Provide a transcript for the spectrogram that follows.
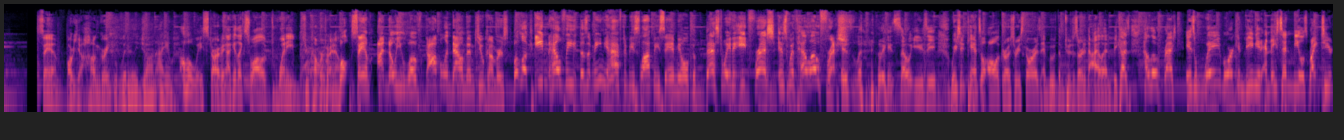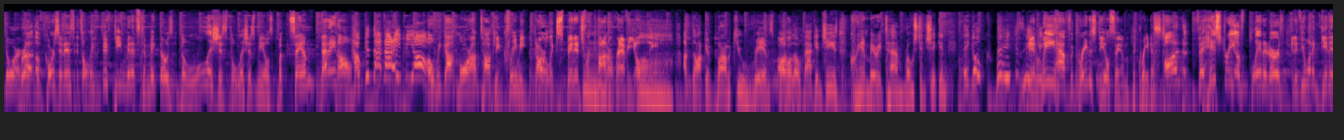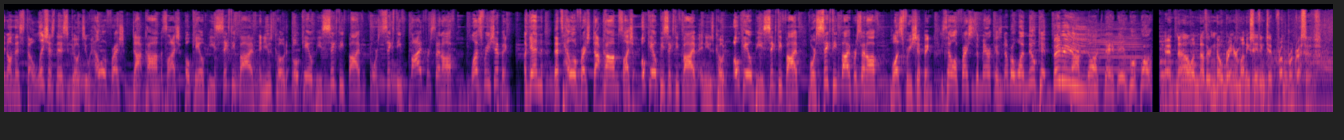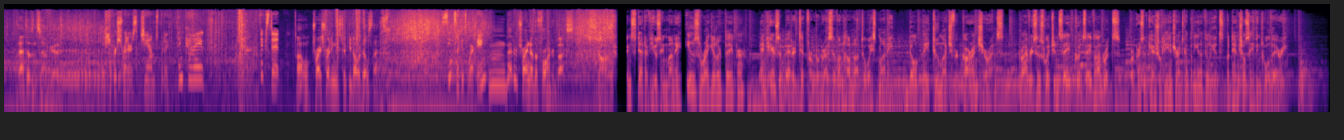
Sam, are you hungry? Literally, John, I am always starving. I could like swallow 20 cucumbers right now. Well, Sam, I know you love gobbling down them cucumbers, but look, eating healthy doesn't mean you have to be sloppy, Samuel. The best way to eat fresh is with HelloFresh. It's literally so easy. We should cancel all grocery stores and move them to a deserted island because HelloFresh is way more convenient and they send meals right to your door. Bruh, of course it is. It's only 15 minutes to make those delicious, delicious delicious meals. But Sam, that ain't all. How could that not ain't me all? Oh, we got more. I'm talking creamy garlic spinach hmm. ricotta ravioli. Oh, I'm talking barbecue ribs, oh. buffalo mac and cheese, cranberry thyme roasted chicken. They go crazy. And we have the greatest deal, Sam. the greatest. on the history of planet Earth. And if you want to get in on this deliciousness, go to HelloFresh.com slash OKOP65 and use code OKOP65 for 65% off plus free shipping. Again, that's HelloFresh.com slash OKOP65 and use code OKOP65 for 65% off plus free shipping. Because HelloFresh is America's number one meal kit, baby! Top dogs, baby. Woof, woof. And now another no-brainer money-saving tip from Progressive. That doesn't sound good. Paper shredder's jammed, but I think I fixed it. Oh, well, try shredding these $50 bills then. Seems like it's working. Hmm, better try another 400 bucks. Stop. Instead of using money, use regular paper. And here's a better tip from Progressive on how not to waste money. Don't pay too much for car insurance. Drivers who switch and save could save hundreds. Progressive Casualty Insurance Company and affiliates. Potential savings will vary.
